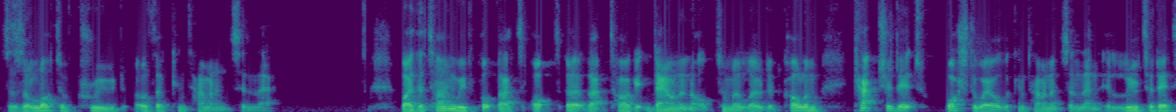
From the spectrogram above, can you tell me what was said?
So there's a lot of crude other contaminants in there. By the time we've put that, opt, uh, that target down an Optima loaded column, captured it, washed away all the contaminants, and then eluted it,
